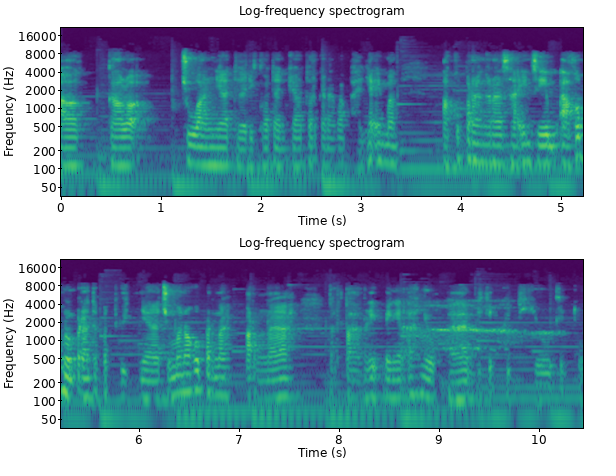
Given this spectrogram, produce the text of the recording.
eh, kalau cuannya dari konten kreator kenapa banyak emang aku pernah ngerasain sih aku belum pernah dapat duitnya cuman aku pernah pernah tertarik pengen ah nyoba bikin video gitu.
